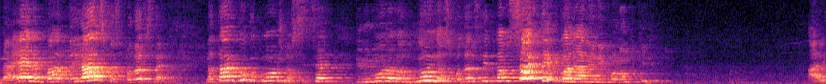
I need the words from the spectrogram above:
na enem pa dejansko spodrsne. Natanko kot možnost, sicer bi mi moralo nujno spodrsniti na vseh teh bananinih golubkih. Ali?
